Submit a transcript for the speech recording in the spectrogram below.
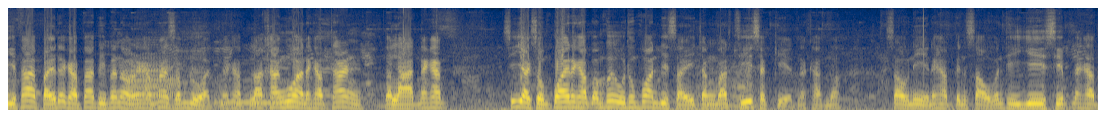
ขี่ผ้าไปด้วยครับผ้าพีพระนองนะครับ มาสำรวจนะครับ ราคางัวนะครับทั้งตลาดนะครับสีอยากสมปอยนะครับอำเภออุทุมพรพิสัยจังหวัดศรีสะเกษนะครับเนาะเสาร์นี้นะครับเป็นเสาร์วันที่ 20 นะครับ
